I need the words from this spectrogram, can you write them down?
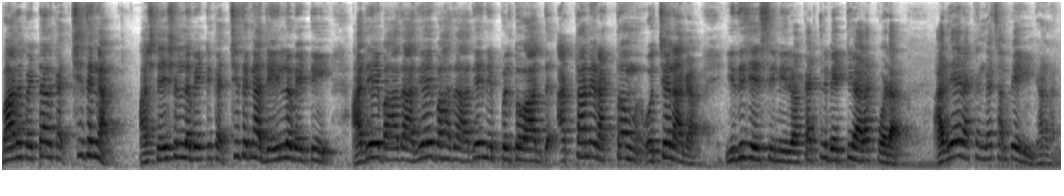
బాధ పెట్టాలి ఖచ్చితంగా. ఆ స్టేషన్లో పెట్టి ఖచ్చితంగా జైల్లో పెట్టి అదే బాధ అదే బాధ అదే నొప్పులతో అట్లానే రక్తం వచ్చేలాగా ఇది చేసి మీరు ఆ కట్లు పెట్టి వాళ్ళకు కూడా అదే రకంగా చంపేయాలని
